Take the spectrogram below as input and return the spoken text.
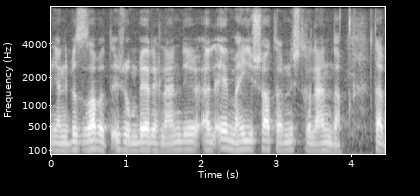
يعني بالضبط إجوا امبارح لعندي قال إيه ما هي شاطرة بنشتغل عندها. طب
